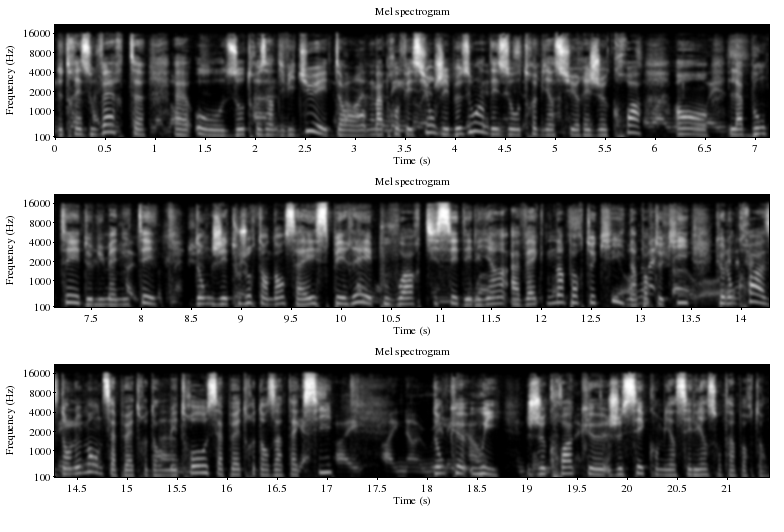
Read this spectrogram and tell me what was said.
de très ouverte euh, aux autres individus et dans ma profession, j'ai besoin des autres, bien sûr, et je crois en la bonté de l'humanité. Donc j'ai toujours tendance à espérer et pouvoir tisser des liens avec n'importe qui, n'importe qui que l'on croise dans le monde. Ça peut être dans le métro, ça peut être dans un taxi. Donc euh, oui, je crois que je sais combien ces liens sont importants.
